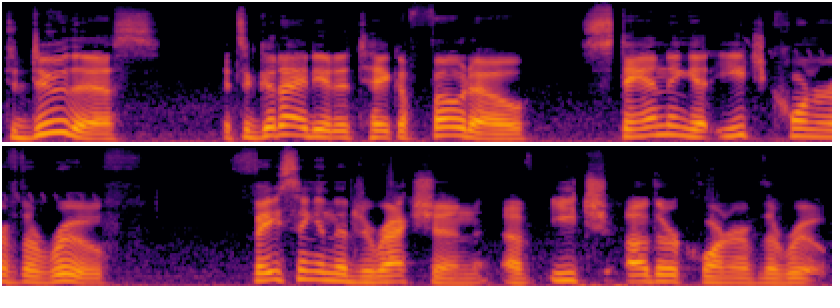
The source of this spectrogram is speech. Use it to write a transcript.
To do this, it's a good idea to take a photo standing at each corner of the roof, facing in the direction of each other corner of the roof.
